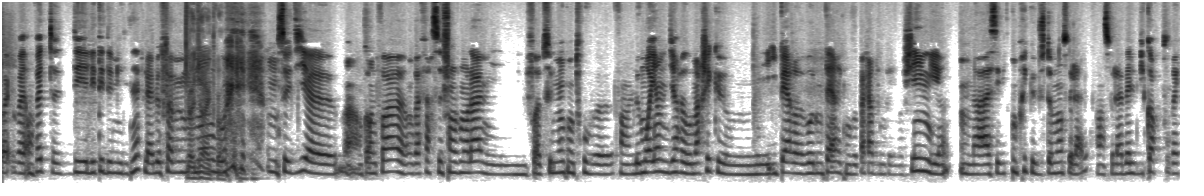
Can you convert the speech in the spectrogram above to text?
Ouais, bah, en fait, dès l'été 2019, là, le fameux moment où on se dit, euh, bah, encore une fois, on va faire ce changement-là, mais il faut absolument qu'on trouve, euh, enfin, le moyen de dire au marché qu'on est hyper volontaire et qu'on veut pas faire du greenwashing. Et on a assez vite compris que justement, ce, ce label Bicorp pourrait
